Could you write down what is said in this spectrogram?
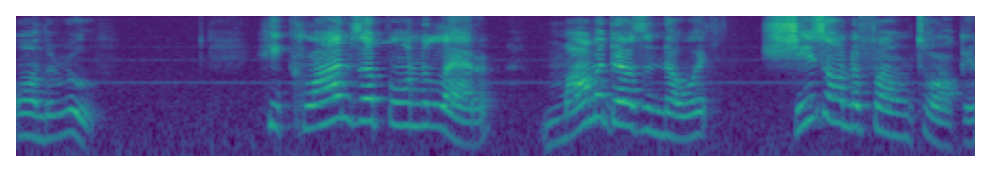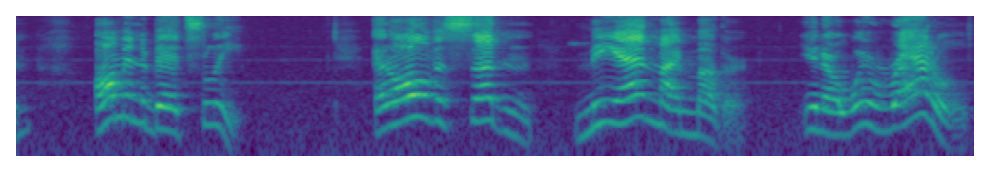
on the roof. He climbs up on the ladder. Mama doesn't know it. She's on the phone talking. I'm in the bed sleep. And all of a sudden, me and my mother, you know, we're rattled.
